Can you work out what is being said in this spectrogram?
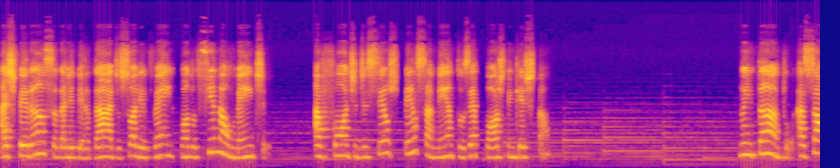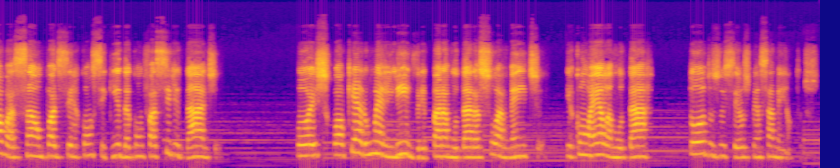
A esperança da liberdade só lhe vem quando finalmente a fonte de seus pensamentos é posta em questão. No entanto, a salvação pode ser conseguida com facilidade, pois qualquer um é livre para mudar a sua mente e com ela mudar todos os seus pensamentos.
